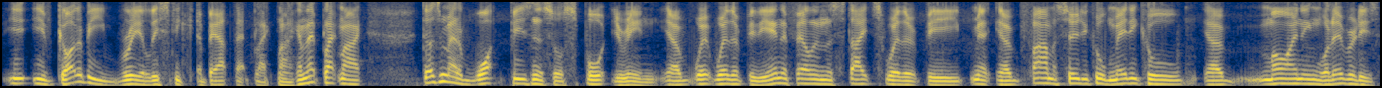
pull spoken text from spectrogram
you, you've got to be realistic about that black mark, and that black mark. Doesn't matter what business or sport you're in, you know, wh- whether it be the NFL in the states, whether it be you know pharmaceutical, medical, you know, mining, whatever it is,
